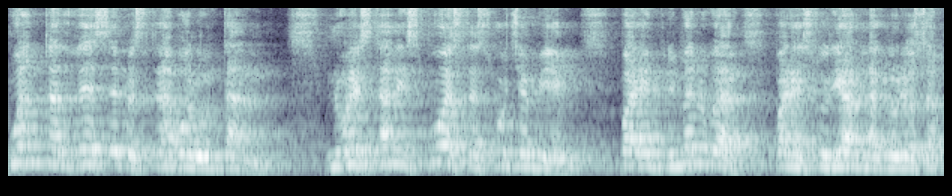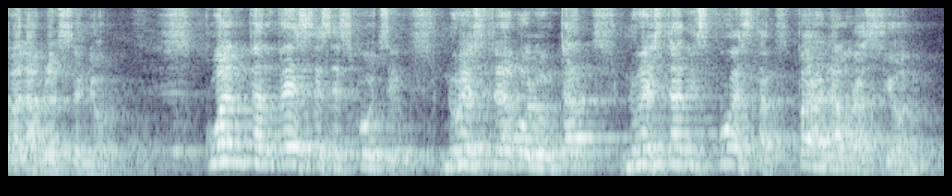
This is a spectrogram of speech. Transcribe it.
cuántas veces nuestra voluntad no está dispuesta, escuchen bien, para en primer lugar, para estudiar la gloriosa palabra del Señor? ¿Cuántas veces, escuchen, nuestra voluntad no está dispuesta para la oración?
